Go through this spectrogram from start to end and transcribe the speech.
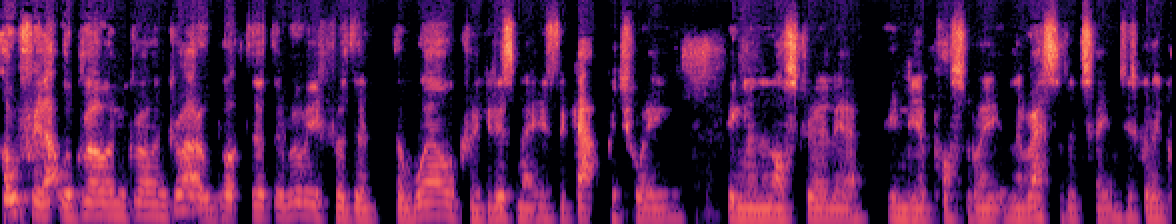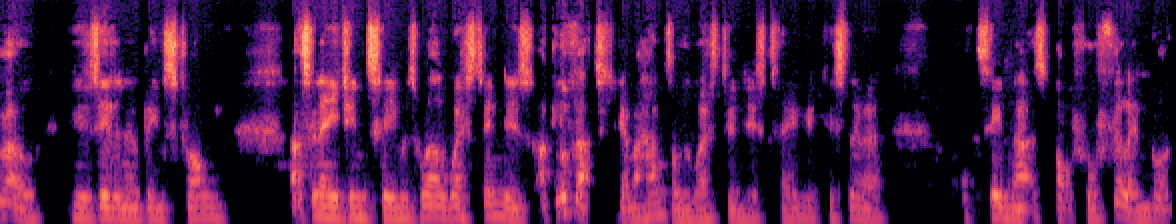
hopefully that will grow and grow and grow. But the, the worry for the, the world cricket, isn't it, is the gap between England and Australia, India possibly, and the rest of the teams is going to grow. New Zealand have been strong. That's an aging team as well. West Indies. I'd love that to get my hands on the West Indies team because they're a, a team that's not fulfilling, but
